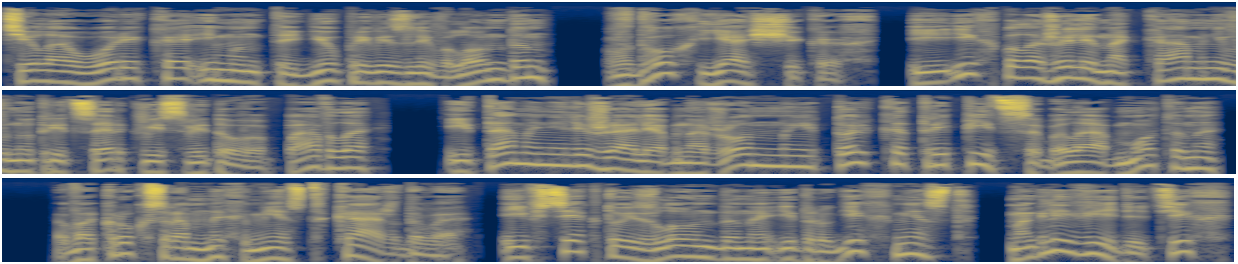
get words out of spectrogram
тела Орика и Монтегю привезли в Лондон в двух ящиках, и их положили на камни внутри церкви святого Павла, и там они лежали обнаженные, только тряпица была обмотана вокруг срамных мест каждого, и все, кто из Лондона и других мест, могли видеть их,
